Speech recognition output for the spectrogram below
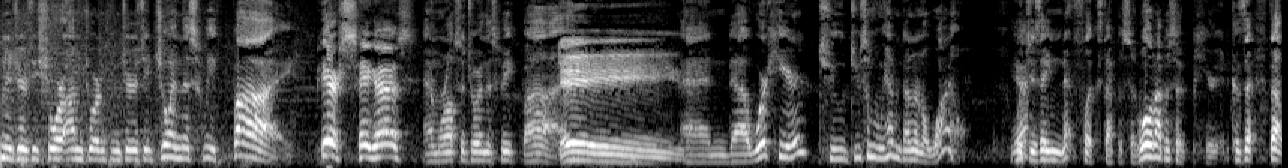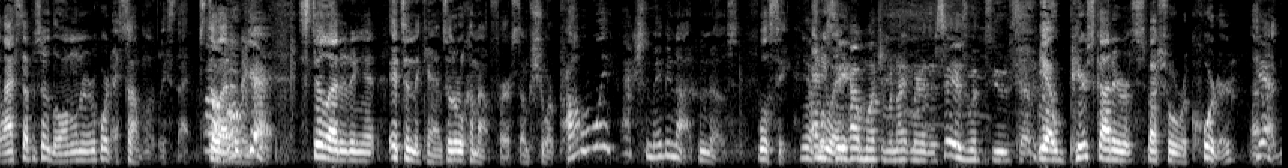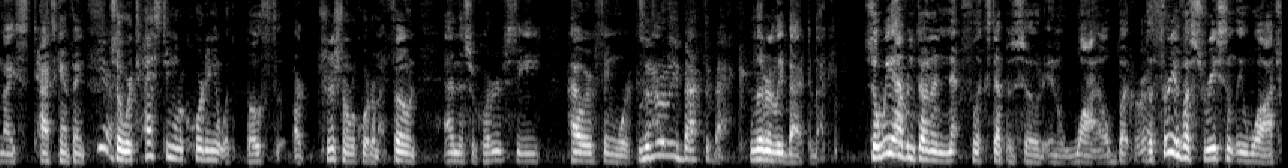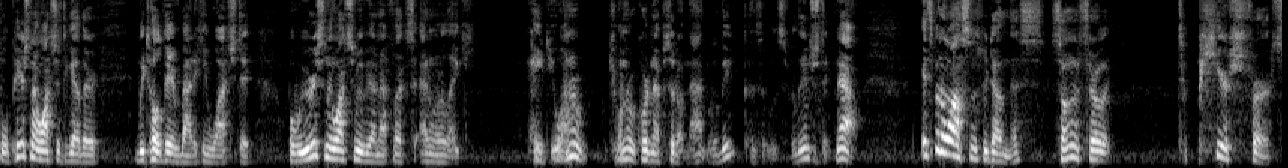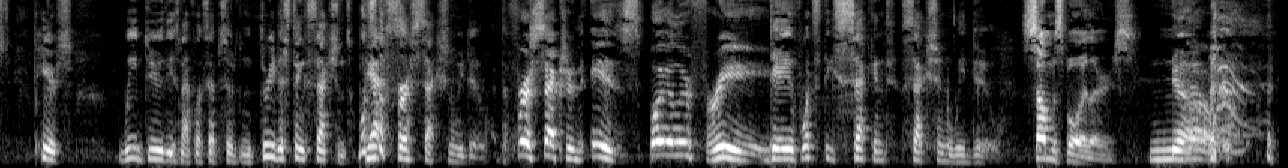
Welcome to Jersey Shore. I'm Jordan from Jersey, joined this week by, Pierce, hey guys. and we're also joined this week by, Hey. and uh, we're here to do something we haven't done in a while, which is a Netflix episode. Well, an episode period, because that, that last episode, the long one we recorded, I still haven't released that. Still Oh, editing okay. it. Still editing it. It's in the can, so it'll come out first, I'm sure. Probably. Actually, maybe not. Who knows? We'll see. Yeah, anyway, we'll see how much of a nightmare this is with two separate. Yeah, Pierce got a special recorder, a, Yeah. nice Tascam thing. Yeah. So we're testing recording it with both our traditional recorder, my phone, and this recorder to see how everything works. out. Literally back to back. literally back to back. So we haven't done a Netflix episode in a while, but Correct. the three of us recently watched. Well, Pierce and I watched it together. We told Dave about it. He watched it, but we recently watched a movie on Netflix, and we are like, "Hey, do you want to do you want to record an episode on that movie? Because it was really interesting." Now, it's been a while since we've done this, so I'm going to throw it to Pierce first. Pierce, we do these Netflix episodes in three distinct sections. What's the first section we do? The first section is spoiler free. Dave, what's the second section we do? Some spoilers. No.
